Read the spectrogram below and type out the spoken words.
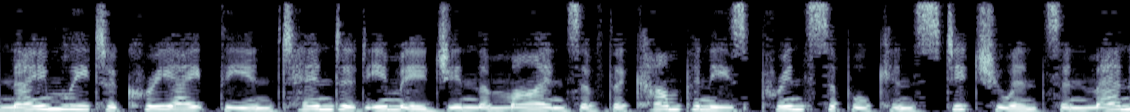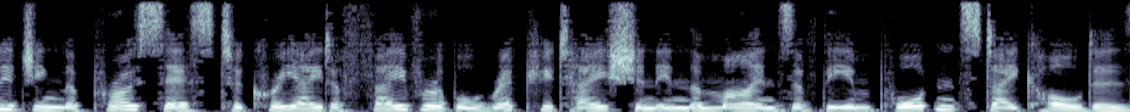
namely to create the intended image in the minds of the company's principal constituents and managing the process to create a favorable reputation in the minds of the important stakeholders.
